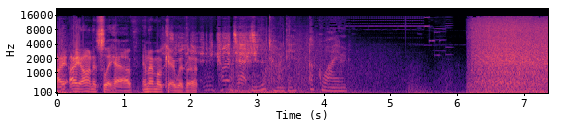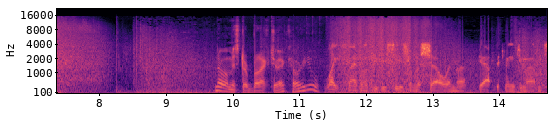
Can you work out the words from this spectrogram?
I, I honestly have, and I'm okay with that. Contact. New target acquired. No, Mr. Blackjack, how are you? Light sniping on PVCs from the shell in the gap between the two mountains.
